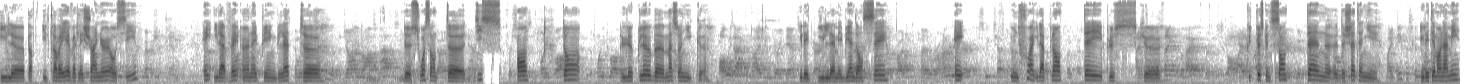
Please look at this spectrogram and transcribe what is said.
Il, euh, il travaillait avec les Shriners aussi et il avait un épinglette euh, de 70 ans dans le club maçonnique. Il, aimait bien danser une fois, il a planté plus que plus qu'une centaine de châtaigniers. Il était mon ami,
